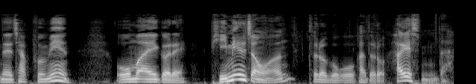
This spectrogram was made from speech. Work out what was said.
네 작품인 오마이걸의 비밀 정원 들어보고 가도록 하겠습니다.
